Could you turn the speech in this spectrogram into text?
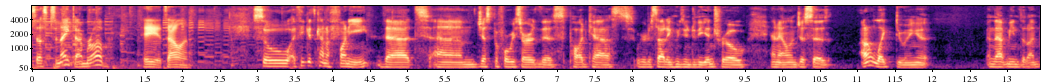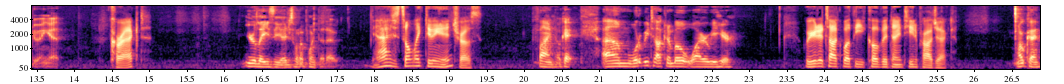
Obsessed Tonight. I'm Rob. Hey, it's Alan. So I think it's kind of funny that um, just before we started this podcast, we were deciding who's going to do the intro, and Alan just says, "I don't like doing it," and that means that I'm doing it. Correct. You're lazy. I just want to point that out. Yeah, I just don't like doing intros. Fine. Okay. Um, what are we talking about? Why are we here? We're here to talk about the COVID 19 project. Okay.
